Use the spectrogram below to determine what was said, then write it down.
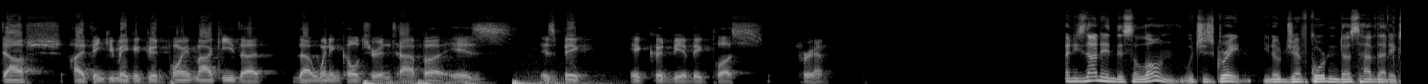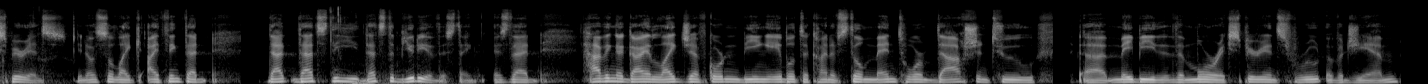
Darche, I think you make a good point, Maki, that that winning culture in Tampa is is big. It could be a big plus for him. and he's not in this alone, which is great. You know, Jeff Gorton does have that experience. You know, so like I think that that that's the that's the beauty of this thing is that having a guy like Jeff Gorton being able to kind of still mentor Darche into uh, maybe the more experienced route of a GM.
